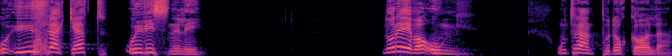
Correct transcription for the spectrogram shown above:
og uflekket og uvisnelig. Når jeg var ung, omtrent på deres alder,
